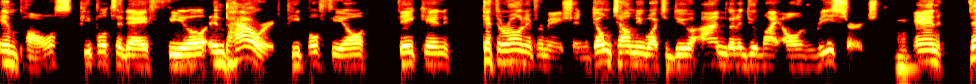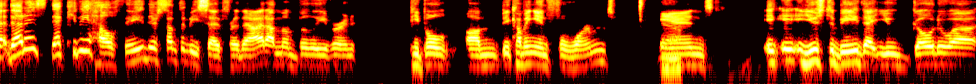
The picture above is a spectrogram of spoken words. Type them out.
impulse. People today feel empowered. People feel they can get their own information. Don't tell me what to do. I'm going to do my own research. Mm-hmm. And that, that is that can be healthy. There's something to be said for that. I'm a believer in people um, becoming informed. Yeah. And it, it used to be that you go to a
